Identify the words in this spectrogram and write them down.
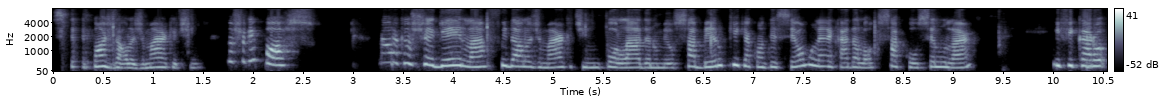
Você pode dar aula de marketing? Eu cheguei, posso. Na hora que eu cheguei lá, fui dar aula de marketing empolada no meu saber, o que, que aconteceu? A molecada logo sacou o celular e ficaram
